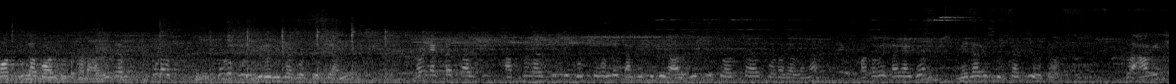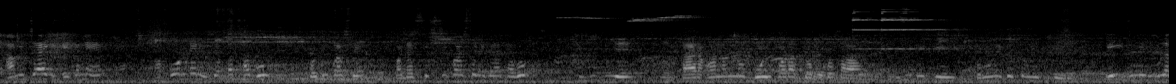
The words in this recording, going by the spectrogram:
পদগুলা বন্টন করা হয়। এটা পুরো, পুরোপুরি বিরোধিতা করতেছি আমি। কারণ একটা ছাত্র- রাজনীতি করতে হলে তাকে শুধু রাজনীতি চর্চা করা যাবে না পাশাপাশি তাকে একজন মেধাবী শিক্ষার্থী হতে হবে। তো আমি আমি চাই এখানে সাপোর্টের হিসাবটা থাকুক, ফোর্টি পার্সেন্ট বা সিক্সটি পার্সেন্ট এখানে থাকুক সিজিপিএ তার অন্যান্য বই পড়ার দক্ষতা, স্পিকিং কমিউনিকেশন স্কিল এই জিনিসগুলো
